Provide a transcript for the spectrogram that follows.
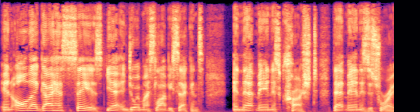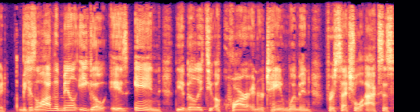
And all that guy has to say is, yeah, enjoy my sloppy seconds. And that man is crushed. That man is destroyed. Because a lot of the male ego is in the ability to acquire and retain women for sexual access,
